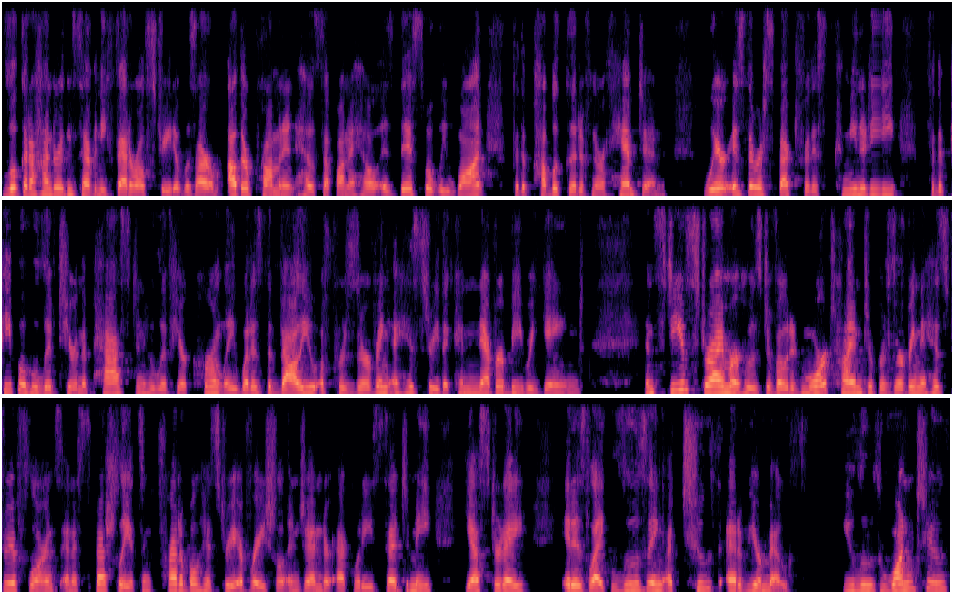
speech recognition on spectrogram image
Look at 170 Federal Street. It was our other prominent house up on a hill. Is this what we want for the public good of Northampton? Where is the respect for this community, for the people who lived here in the past and who live here currently? What is the value of preserving a history that can never be regained? And Steve Strimer, who's devoted more time to preserving the history of Florence and especially its incredible history of racial and gender equity, said to me yesterday, it is like losing a tooth out of your mouth. You lose one tooth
